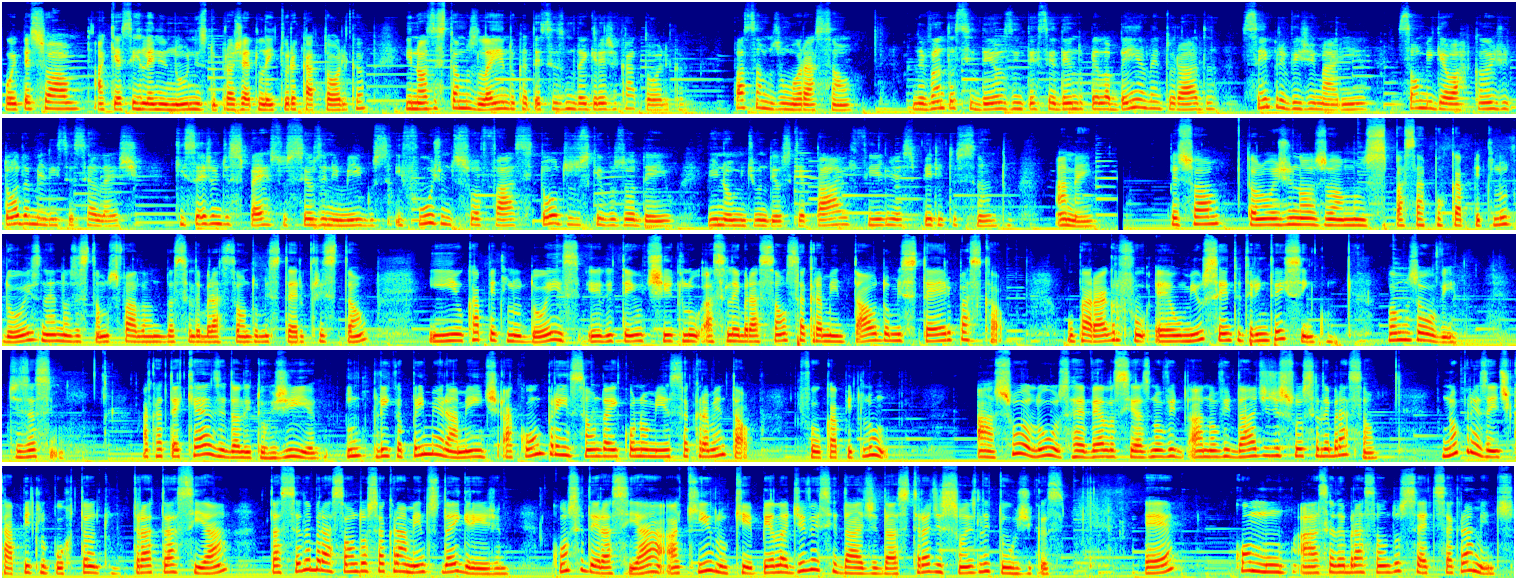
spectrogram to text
Oi, pessoal. Aqui é Sirlene Nunes do projeto Leitura Católica e nós estamos lendo o Catecismo da Igreja Católica. Façamos uma oração. Levanta-se Deus intercedendo pela bem-aventurada, sempre Virgem Maria, São Miguel Arcanjo e toda a milícia celeste. Que sejam dispersos seus inimigos e fujam de sua face todos os que vos odeiam. Em nome de um Deus que é Pai, Filho e Espírito Santo. Amém. Pessoal, então hoje nós vamos passar por capítulo 2, né? Nós estamos falando da celebração do mistério cristão e o capítulo 2, ele tem o título A celebração sacramental do mistério pascal. O parágrafo é o 1135. Vamos ouvir. Diz assim: A catequese da liturgia implica primeiramente a compreensão da economia sacramental, que foi o capítulo 1 à sua luz revela-se a novidade de sua celebração. No presente capítulo, portanto, tratar-se-á da celebração dos sacramentos da Igreja. Considerar-se-á aquilo que, pela diversidade das tradições litúrgicas, é comum à celebração dos sete sacramentos.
